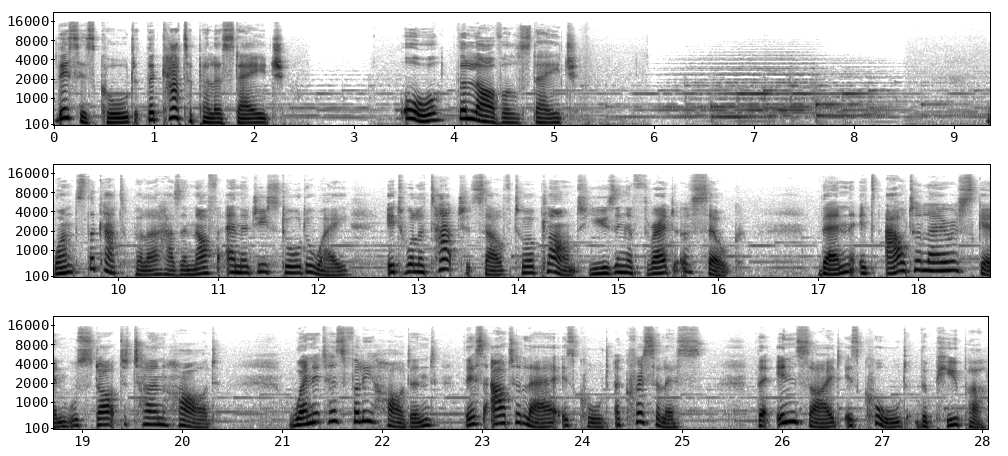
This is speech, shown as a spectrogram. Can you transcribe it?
This is called the caterpillar stage or the larval stage. Once the caterpillar has enough energy stored away, it will attach itself to a plant using a thread of silk. Then its outer layer of skin will start to turn hard. When it has fully hardened, this outer layer is called a chrysalis. The inside is called the pupa.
